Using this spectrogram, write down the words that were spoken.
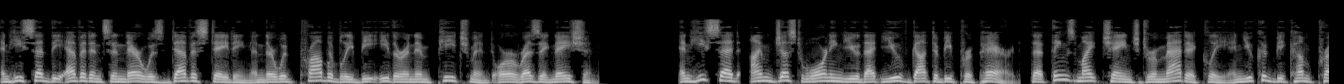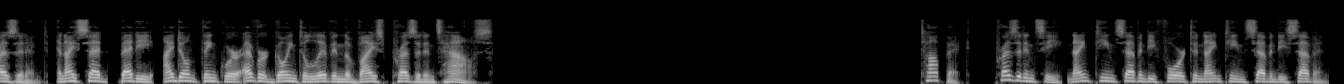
and he said the evidence in there was devastating and there would probably be either an impeachment or a resignation. And he said, I'm just warning you that you've got to be prepared, that things might change dramatically and you could become president. And I said, Betty, I don't think we're ever going to live in the vice president's house. Topic: Presidency 1974 to 1977.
